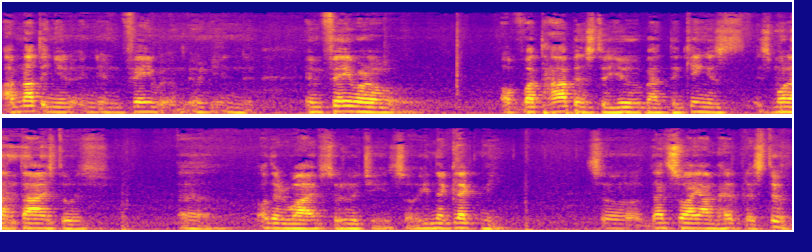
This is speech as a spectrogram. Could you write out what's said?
I'm not in, in, in favor, in, in favor of, of what happens to you, but the king is, is more attached to his uh, other wife, Suruchi, so he neglect me. So that's why I'm helpless too.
